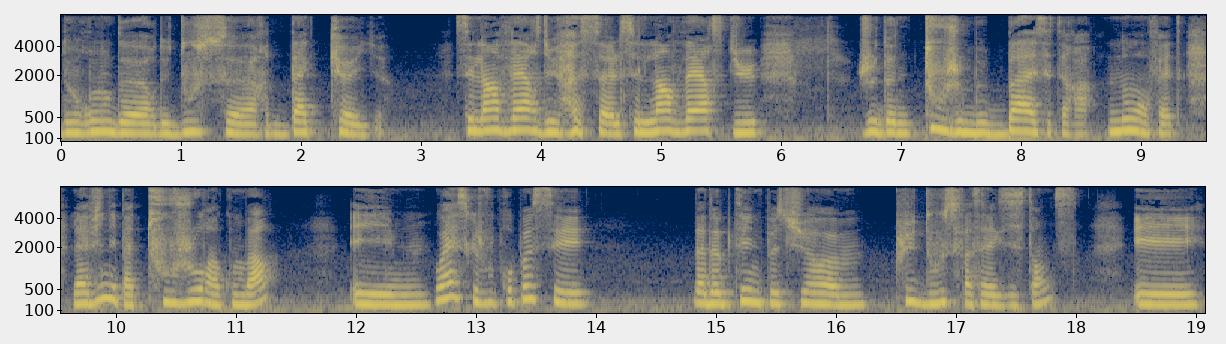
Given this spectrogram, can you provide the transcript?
de rondeur, de douceur, d'accueil. C'est l'inverse du hustle, c'est l'inverse du je donne tout, je me bats, etc. Non, en fait, la vie n'est pas toujours un combat. Et ouais, ce que je vous propose, c'est d'adopter une posture euh, plus douce face à l'existence. Et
